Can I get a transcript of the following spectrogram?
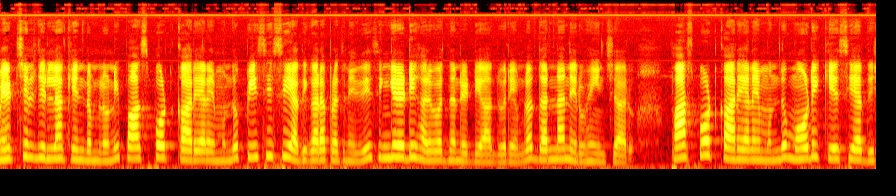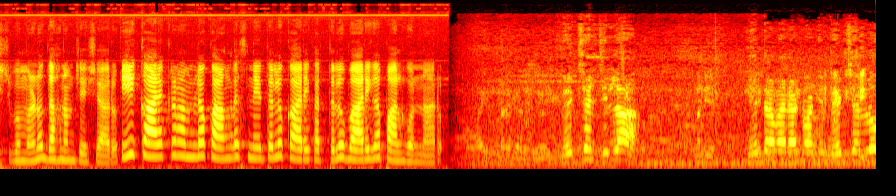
మేడ్చల్ జిల్లా కేంద్రంలోని పాస్పోర్ట్ కార్యాలయం ముందు పీసీసీ అధికార ప్రతినిధి సింగిరెడ్డి హరివర్ధన్ రెడ్డి ఆధ్వర్యంలో ధర్నా నిర్వహించారు. పాస్పోర్ట్ కార్యాలయం ముందు మోడీ కేసీఆర్ దిష్టిబొమ్మను దహనం చేశారు. ఈ కార్యక్రమంలో కాంగ్రెస్ నేతలు కార్యకర్తలు భారీగా పాల్గొన్నారు. మేడ్చల్ జిల్లా కేంద్రమైనటువంటి మేడ్చల్లో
